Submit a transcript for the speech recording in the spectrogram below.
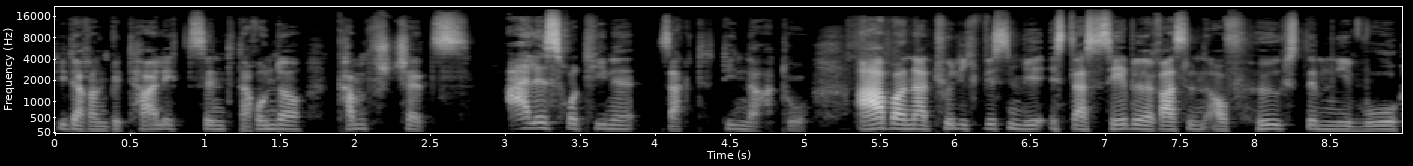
die daran beteiligt sind, darunter Kampfjets. Alles Routine, sagt die NATO. Aber natürlich wissen wir, ist das Säbelrasseln auf höchstem Niveau,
